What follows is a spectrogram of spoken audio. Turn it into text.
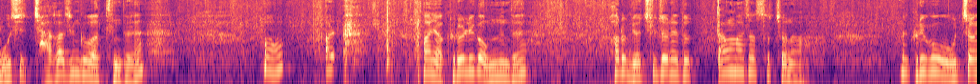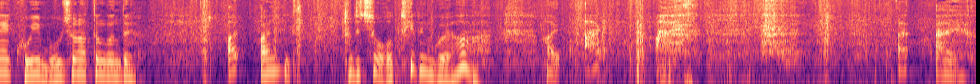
옷이 작아진 것 같은데? 어? 아, 아니야, 그럴 리가 없는데. 바로 며칠 전에도 딱 맞았었잖아. 아, 그리고 옷장에 고이 모셔놨던 건데. 아, 아니, 도대체 어떻게 된 거야? 아, 아, 아, 아, 아휴.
